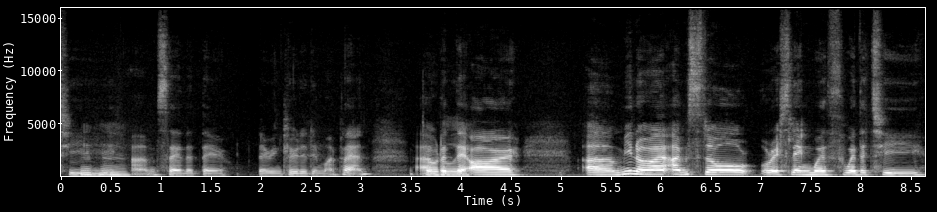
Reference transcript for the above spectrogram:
to mm-hmm. um, say that they're they're included in my plan. Uh, totally. But they are. Um, you know, I, am still wrestling with whether to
